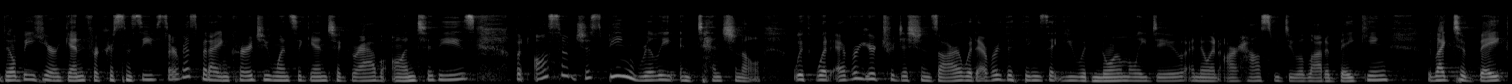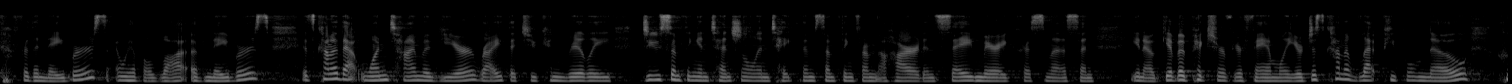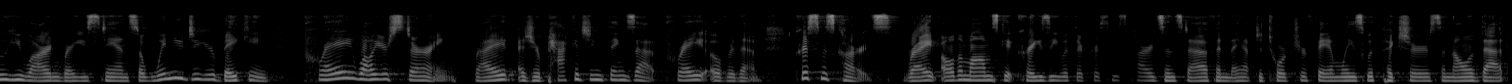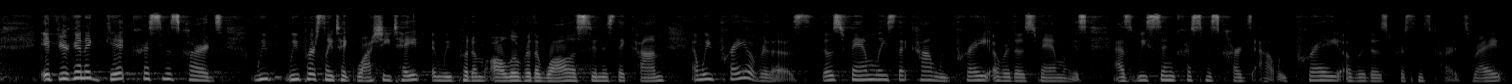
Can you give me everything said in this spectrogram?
They'll be here again for Christmas Eve service, but I encourage you once again to grab onto these. But also just being really intentional with whatever your traditions are, whatever the things that you would normally do. I know in our house we do a lot of baking. We like to bake for the neighbors, and we have a lot of neighbors. It's kind of that one time of year, right, that you can really do something intentional and take them something from the heart and say Merry Christmas and, you know, give a picture of your family or just kind of let people know who you are and where you stand. So when you do your baking, pray while you're stirring, right? As you're packaging things up, pray over them. Christmas cards, right? All the moms get crazy with their Christmas cards and stuff, and they have to torture families with pictures and all of that. If you're gonna get Christmas cards, we, we personally take washi tape and we put them all over the wall as soon as they come, and we pray over those. Those families that come, we pray over those families. As we send Christmas cards out, we pray over those Christmas cards, right?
